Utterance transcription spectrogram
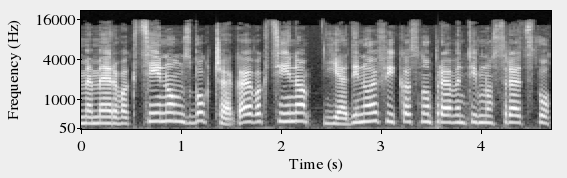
MMR vakcinom, zbog čega je vakcina jedino efikasno preventivno sredstvo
